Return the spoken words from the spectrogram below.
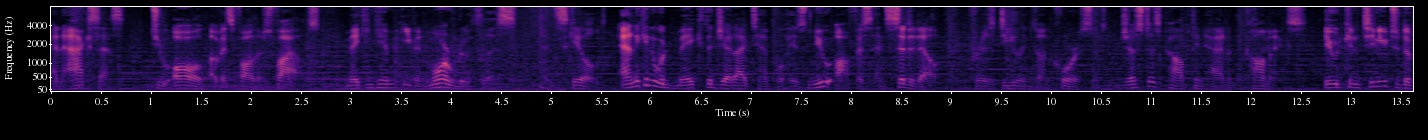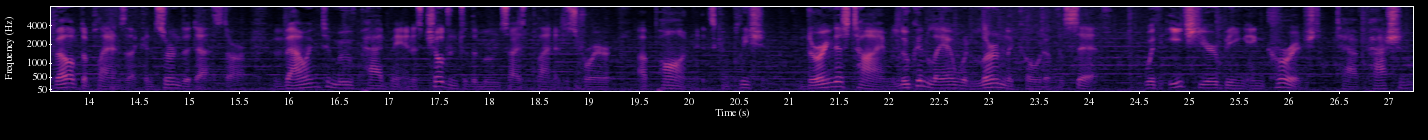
and access to all of his father's files, making him even more ruthless and skilled. Anakin would make the Jedi Temple his new office and citadel for his dealings on Coruscant, just as Palpatine had in the comics. He would continue to develop the plans that concerned the Death Star, vowing to move Padme and his children to the moon-sized planet destroyer upon its completion. During this time, Luke and Leia would learn the code of the Sith, with each year being encouraged to have passion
